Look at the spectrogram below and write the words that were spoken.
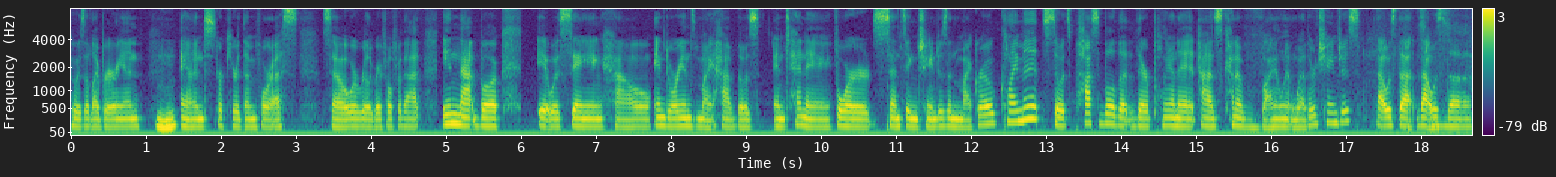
who is a librarian, Mhm. and procured them for us. So we're really grateful for that. In that book, it was saying how Andorians might have those antennae for sensing changes in microclimate. So it's possible that their planet has kind of violent weather changes. That was that. That was the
